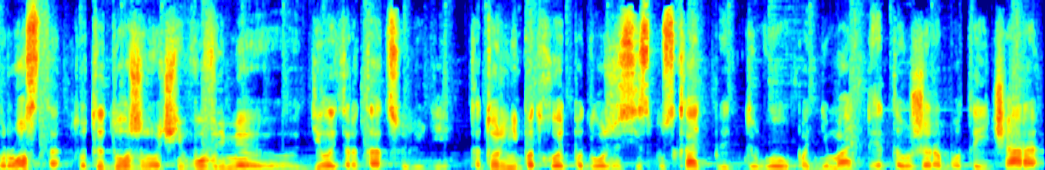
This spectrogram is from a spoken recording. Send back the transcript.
роста, то ты должен очень вовремя э, делать ротацию людей, которые не подходят по должности, спускать, другого поднимать. Это уже работа HR.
